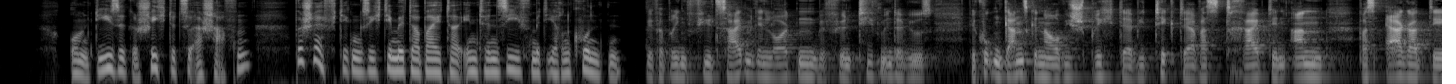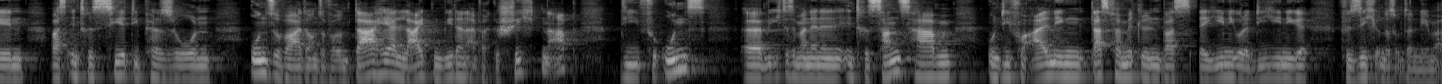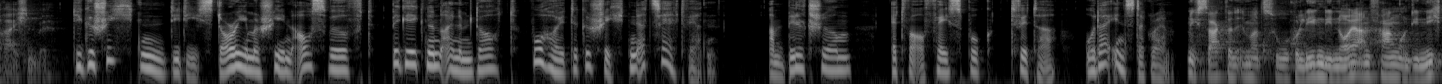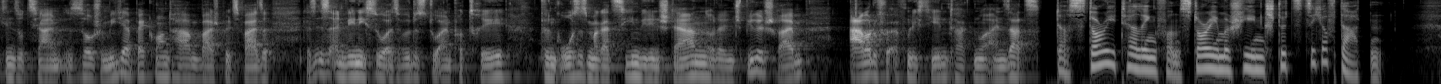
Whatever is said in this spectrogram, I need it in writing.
Um diese Geschichte zu erschaffen, beschäftigen sich die Mitarbeiter intensiv mit ihren Kunden. Wir verbringen viel Zeit mit den Leuten, wir führen tiefen Interviews, wir gucken ganz genau, wie spricht der, wie tickt der, was treibt den an, was ärgert den, was interessiert die Person und so weiter und so fort. Und daher leiten wir dann einfach Geschichten ab, die für uns äh, wie ich das immer nenne, eine Interessanz haben und die vor allen Dingen das vermitteln, was derjenige oder diejenige für sich und das Unternehmen erreichen will. Die Geschichten, die die Story Machine auswirft, begegnen einem dort, wo heute Geschichten erzählt werden. Am Bildschirm, etwa auf Facebook, Twitter oder Instagram. Ich sage dann immer zu Kollegen, die neu anfangen und die nicht den sozialen Social Media Background haben, beispielsweise, das ist ein wenig so, als würdest du ein Porträt für ein großes Magazin wie den Stern oder den Spiegel schreiben, aber du veröffentlichst jeden Tag nur einen Satz. Das Storytelling von Story Machine stützt sich auf Daten.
